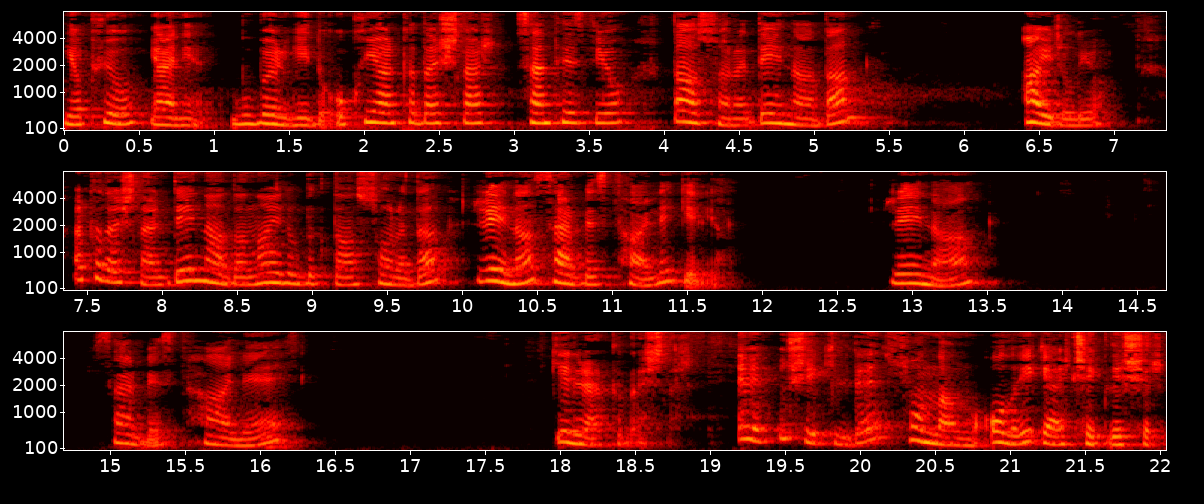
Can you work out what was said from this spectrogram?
yapıyor. Yani bu bölgeyi de okuyor arkadaşlar. Sentezliyor. Daha sonra DNA'dan ayrılıyor. Arkadaşlar DNA'dan ayrıldıktan sonra da RNA serbest hale geliyor. RNA serbest hale gelir arkadaşlar. Evet bu şekilde sonlanma olayı gerçekleşir.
